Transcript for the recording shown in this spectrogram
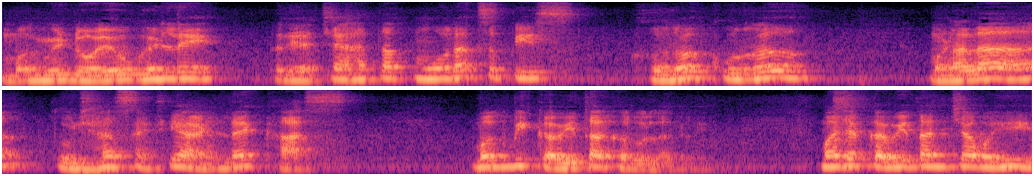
मग मी डोळे उघडले तर याच्या हातात मोराचं पीस खरं खुरं म्हणाला तुझ्यासाठी आणलंय खास. मग मी कविता करू लागले. माझ्या कवितांच्या वही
